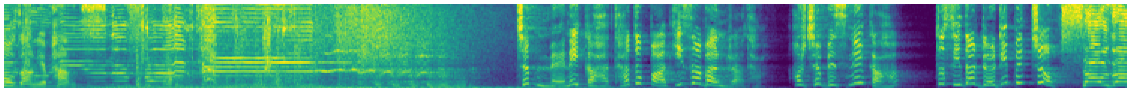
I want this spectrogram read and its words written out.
Pull down your pants. जब मैंने कहा था तो पाकीज़ा बन रहा था और जब इसने कहा तो सीधा डर्टी पिक्चर सौदा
